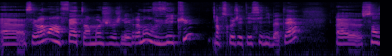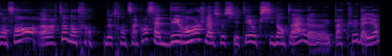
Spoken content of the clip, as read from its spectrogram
Euh, c'est vraiment un fait, hein. moi je, l'ai vraiment vécu lorsque j'étais célibataire, sans enfant, à partir de 35 ans, ça dérange la société occidentale, et pas que d'ailleurs,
